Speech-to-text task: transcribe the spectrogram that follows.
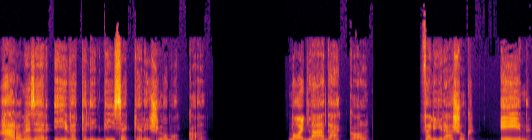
Három ezer éve telik díszekkel és lomokkal. Nagy ládákkal. Felírásuk én,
